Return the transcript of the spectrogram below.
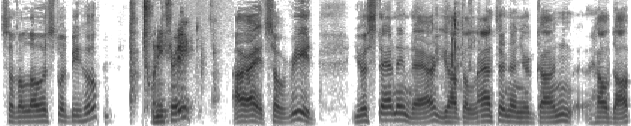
So the lowest would be who? 23. All right. So Reed, you're standing there, you have the lantern and your gun held up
